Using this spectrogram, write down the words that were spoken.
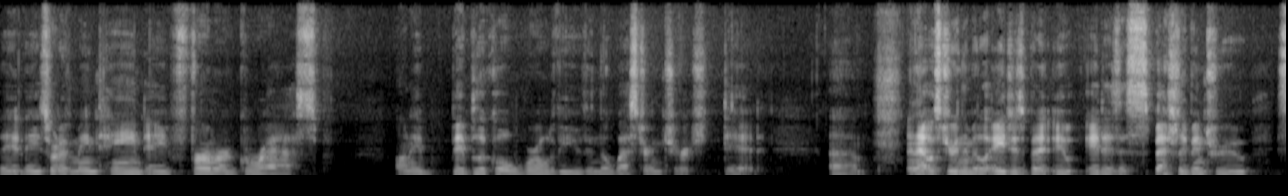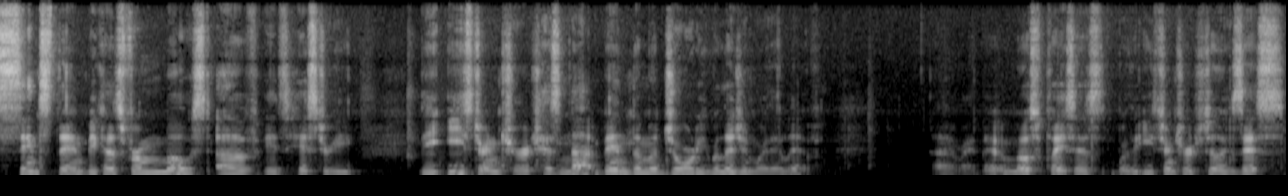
they, they sort of maintained a firmer grasp on a biblical worldview than the Western Church did. Um, and that was true in the Middle Ages, but it, it has especially been true since then because for most of its history, the Eastern Church has not been the majority religion where they live. Uh, right, most places where the Eastern Church still exists,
